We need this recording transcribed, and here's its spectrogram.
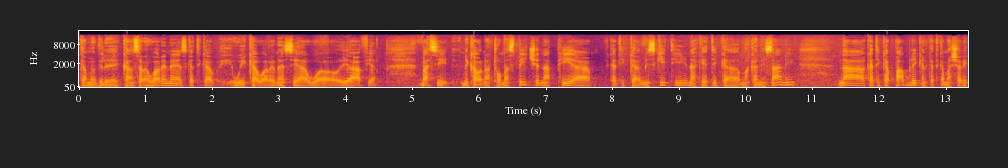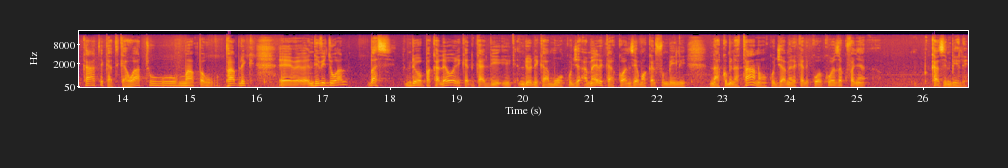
kama vile cancer awareness, katika week awareness ya, wa, ya afya. Basi nikawa natoa speech na pia katika misikiti na katika makanisani na katika public na katika masharikati katika watu public eh, individual basi ndio mpaka leo ndio nikaamua kuja Amerika kuanzia mwaka elfu mbili na kumi na tano kuja Amerika ni kuweza kufanya kazi mbili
